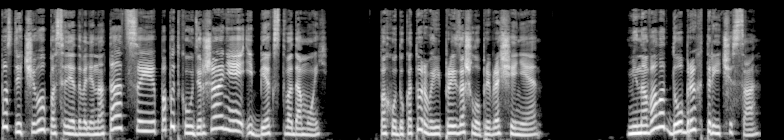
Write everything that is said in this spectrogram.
После чего последовали нотации, попытка удержания и бегство домой, по ходу которого и произошло превращение. Миновало добрых три часа.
